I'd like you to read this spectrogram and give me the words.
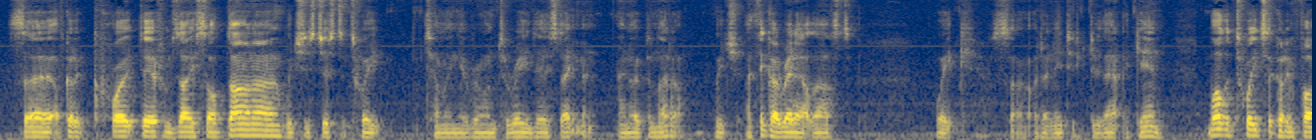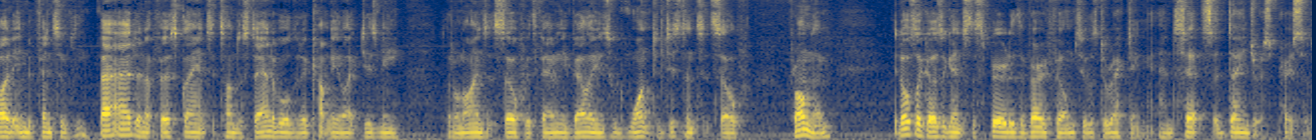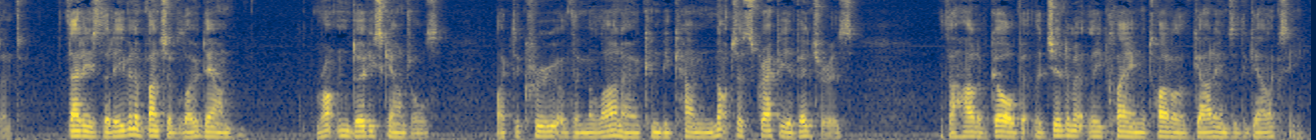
So I've got a quote there from Zoe Saldana, which is just a tweet telling everyone to read their statement, an open letter, which I think I read out last week, so I don't need to do that again. While the tweets that got him fired are indefensibly bad, and at first glance it's understandable that a company like Disney that aligns itself with family values would want to distance itself from them, it also goes against the spirit of the very films he was directing and sets a dangerous precedent. That is, that even a bunch of low down, rotten, dirty scoundrels like the crew of the Milano can become not just scrappy adventurers with a heart of gold, but legitimately claim the title of Guardians of the Galaxy.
